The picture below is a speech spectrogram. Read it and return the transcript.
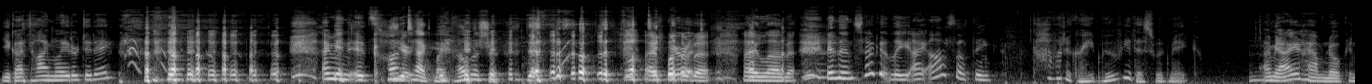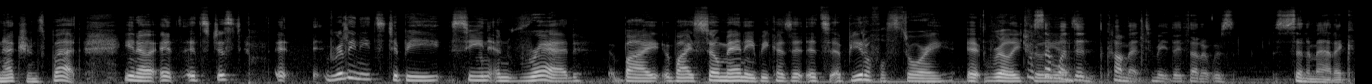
You got time later today? I mean, it's Contact my publisher. I love that. I love it. And then, secondly, I also think, God, what a great movie this would make. I mean, I have no connections, but you know, it, it's just it, it really needs to be seen and read by by so many because it, it's a beautiful story. It really, Well, truly someone is. did comment to me; they thought it was cinematic.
